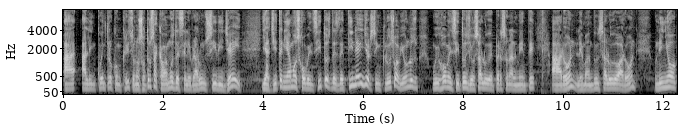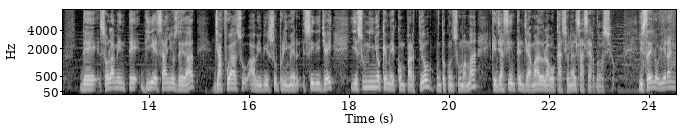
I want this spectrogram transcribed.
al encuentro con Cristo. Nosotros acabamos de celebrar un CDJ y allí teníamos jovencitos, desde teenagers, incluso había unos muy jovencitos. Yo saludé personalmente a Aarón, le mando un saludo a Aarón, un niño de solamente 10 años de edad. Ya fue a, a vivir su primer CDJ y es un niño que me compartió junto con su mamá que ya siente el llamado, la vocación al sacerdocio y ustedes lo vieran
